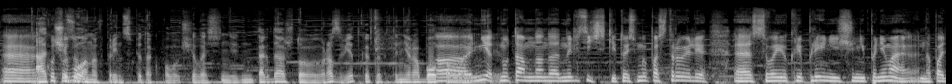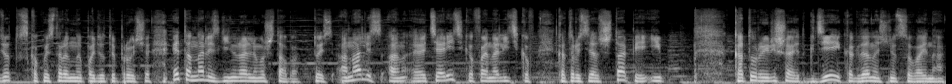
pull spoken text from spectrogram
Э, А Кутузова. чего оно, в принципе, так получилось? Тогда что, разведка как-то не работала? А, или- нет, ну там надо аналитически. То есть мы построили э, свое укрепление, еще не понимая, нападет, с какой стороны нападет и прочее. Это анализ генерального штаба. То есть анализ ан- э, теоретиков и аналитиков, которые сидят в штабе и которые решают, где и когда начнется война.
